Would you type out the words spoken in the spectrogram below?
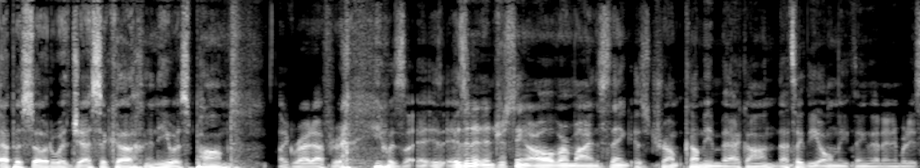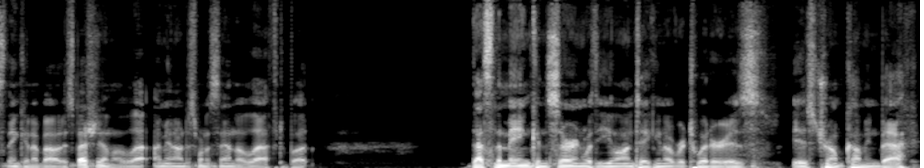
episode with Jessica, and he was pumped. Like right after he was, i- isn't it interesting? All of our minds think is Trump coming back on. That's like the only thing that anybody's thinking about, especially on the left. I mean, I just want to say on the left, but that's the main concern with Elon taking over Twitter is is Trump coming back?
